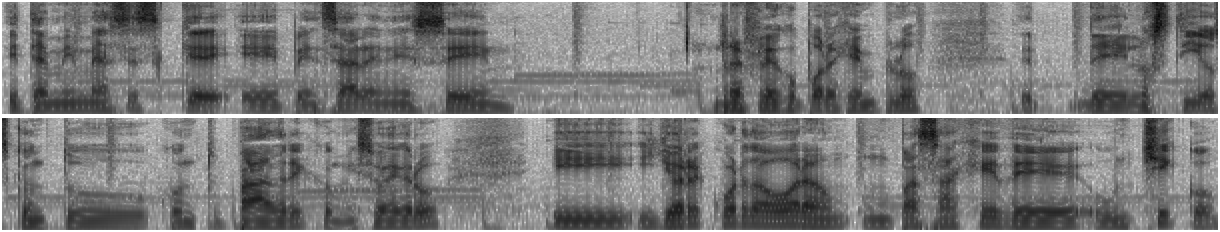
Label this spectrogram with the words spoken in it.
y también me haces que, eh, pensar en ese reflejo, por ejemplo, de los tíos con tu, con tu padre, con mi suegro, y, yo recuerdo ahora un, pasaje de un chico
